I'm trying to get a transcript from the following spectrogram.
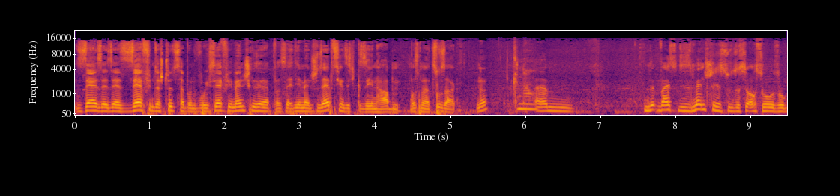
sehr, sehr, sehr, sehr viel unterstützt habe und wo ich sehr viele Menschen gesehen habe, was die Menschen selbst in sich gesehen haben, muss man dazu sagen. Ne? Genau. Ähm, ne, weißt du, dieses Menschliche, dass du auch so, so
